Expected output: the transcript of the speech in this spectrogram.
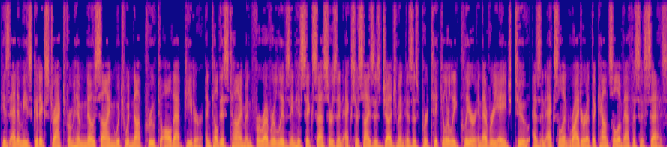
His enemies could extract from him no sign which would not prove to all that Peter until this time and forever lives in his successors and exercises judgment as is particularly clear in every age too as an excellent writer at the Council of Ephesus says.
